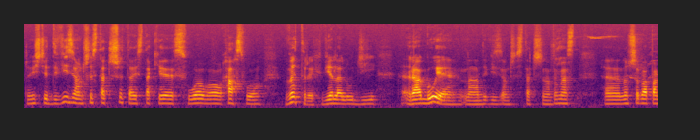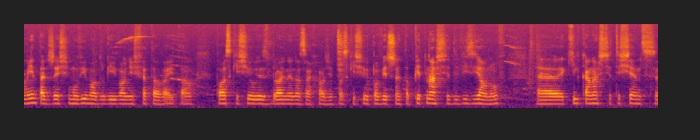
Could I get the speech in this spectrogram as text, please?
Oczywiście Dywizjon 303 to jest takie słowo, hasło, wytrych. Wiele ludzi reaguje na Dywizjon 303, natomiast e, no, trzeba pamiętać, że jeśli mówimy o II wojnie światowej, to polskie siły zbrojne na zachodzie, polskie siły powietrzne to 15 dywizjonów, e, kilkanaście tysięcy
